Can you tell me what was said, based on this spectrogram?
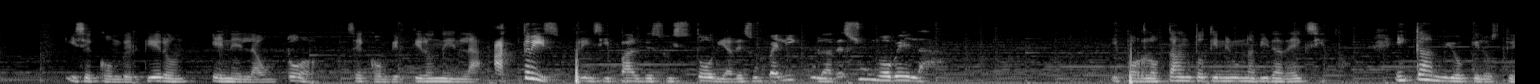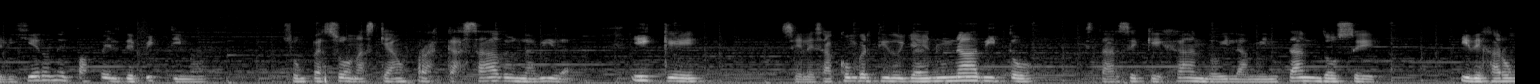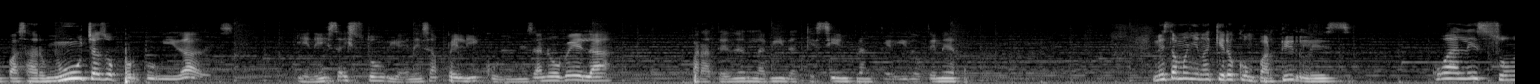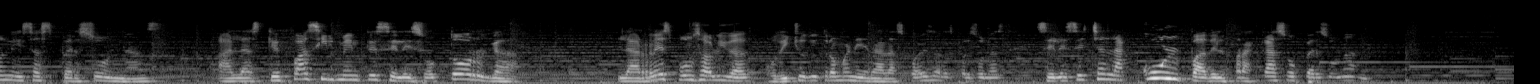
y se convirtieron en el autor, se convirtieron en la actriz principal de su historia, de su película, de su novela. Y por lo tanto tienen una vida de éxito. En cambio que los que eligieron el papel de víctima son personas que han fracasado en la vida y que se les ha convertido ya en un hábito estarse quejando y lamentándose y dejaron pasar muchas oportunidades en esa historia, en esa película, en esa novela para tener la vida que siempre han querido tener. En esta mañana quiero compartirles cuáles son esas personas a las que fácilmente se les otorga la responsabilidad, o dicho de otra manera, a las cuales a las personas se les echa la culpa del fracaso personal.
